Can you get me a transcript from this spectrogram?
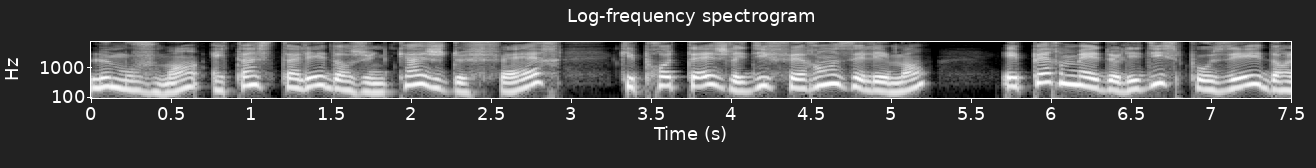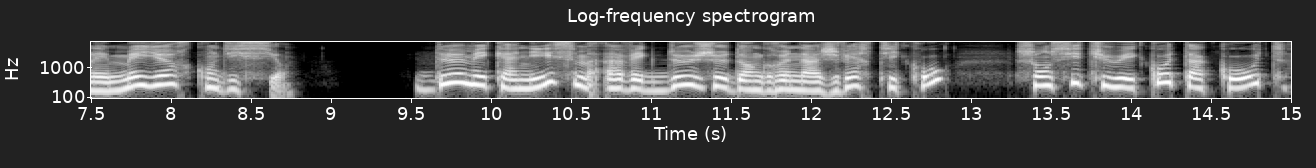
Le mouvement est installé dans une cage de fer qui protège les différents éléments et permet de les disposer dans les meilleures conditions. Deux mécanismes avec deux jeux d'engrenages verticaux sont situés côte à côte,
